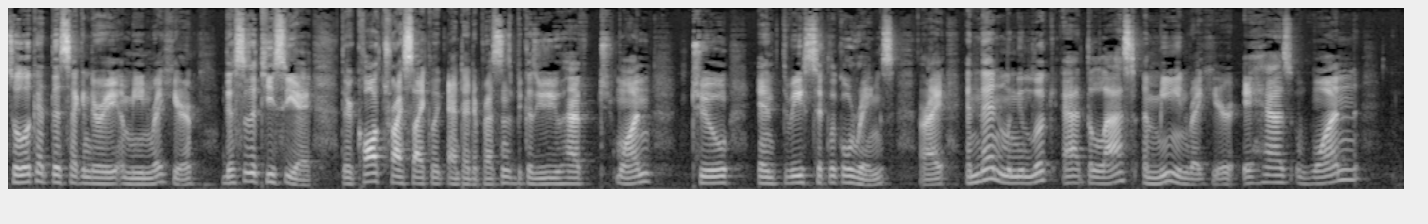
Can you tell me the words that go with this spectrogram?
So look at this secondary amine right here. This is a TCA. They're called tricyclic antidepressants because you have one, two, and three cyclical rings. All right. And then when you look at the last amine right here, it has one,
